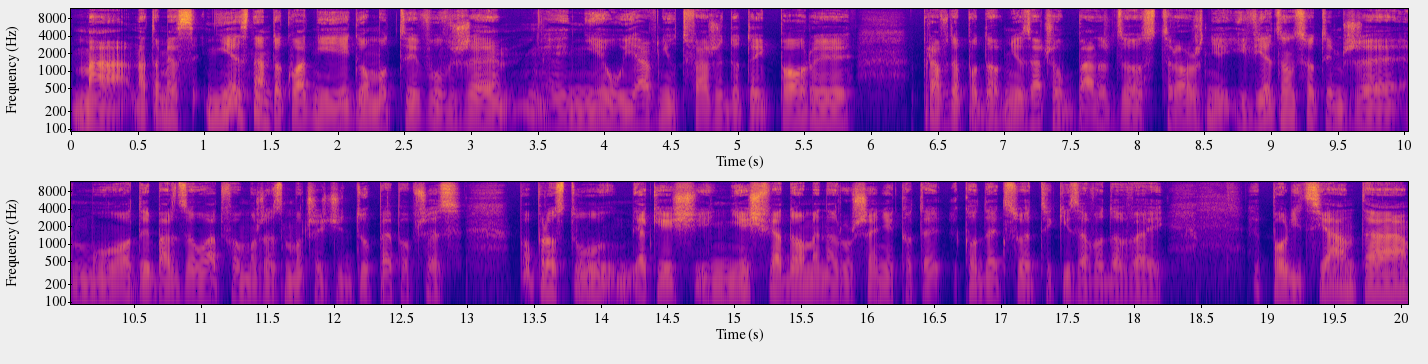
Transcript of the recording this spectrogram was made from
ma. Natomiast nie znam dokładnie jego motywów, że nie ujawnił twarzy do tej pory. Prawdopodobnie zaczął bardzo ostrożnie i wiedząc o tym, że młody bardzo łatwo może zmoczyć dupę poprzez po prostu jakieś nieświadome naruszenie kodeksu etyki zawodowej policjanta,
